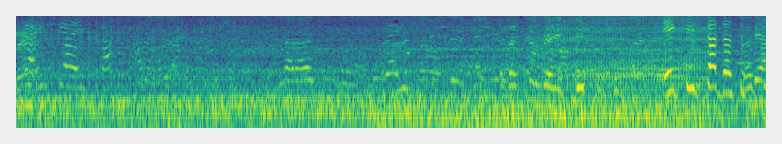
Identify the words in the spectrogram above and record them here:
प्राइस क्या है इसका प्राइस दस रुपये एक पीस का दस रुपया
